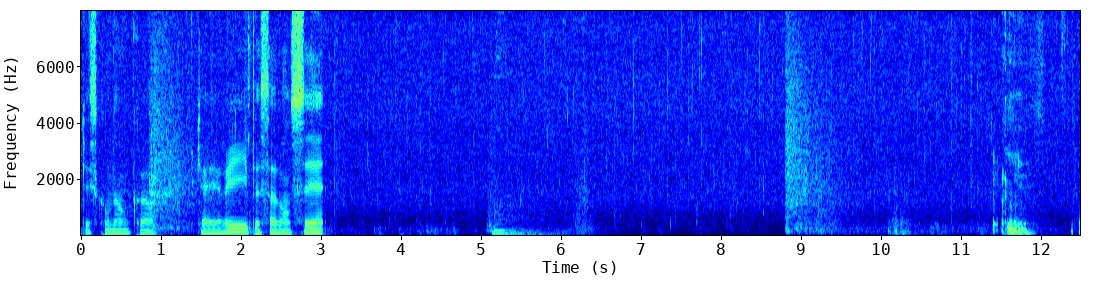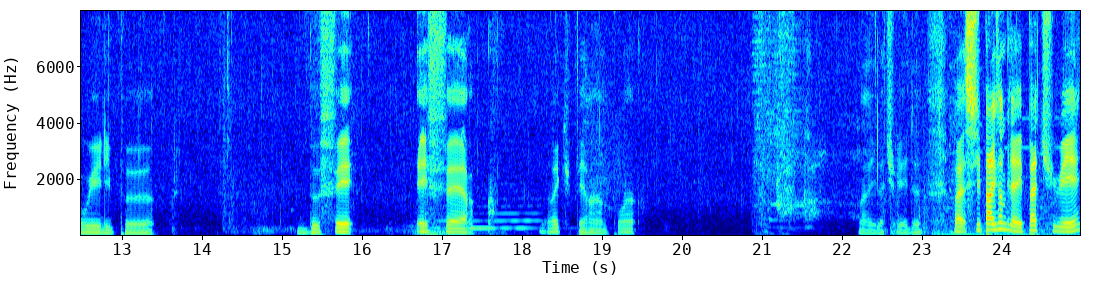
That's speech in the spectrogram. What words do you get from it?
Qu'est-ce qu'on a encore? Kairi il peut s'avancer. Oui, il peut buffer et faire récupérer un point. Il a tué les deux. Si par exemple il avait pas tué...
